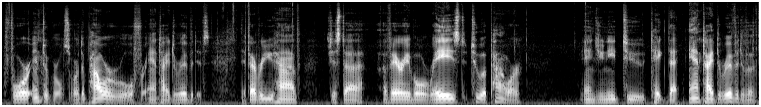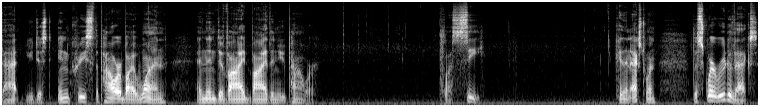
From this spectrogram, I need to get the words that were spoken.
for integrals, or the power rule for antiderivatives. If ever you have just a, a variable raised to a power, and you need to take that antiderivative of that, you just increase the power by 1 and then divide by the new power plus c. Okay, the next one, the square root of x.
